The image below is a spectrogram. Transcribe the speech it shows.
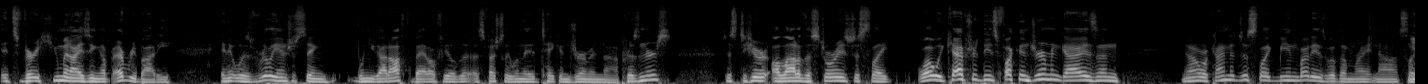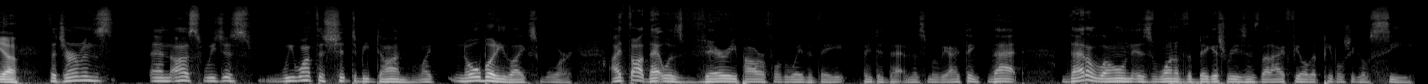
it's very humanizing of everybody, and it was really interesting when you got off the battlefield, especially when they had taken German uh, prisoners just to hear a lot of the stories just like well we captured these fucking german guys and you know we're kind of just like being buddies with them right now. It's like yeah. the germans and us we just we want this shit to be done. Like nobody likes war. I thought that was very powerful the way that they they did that in this movie. I think that that alone is one of the biggest reasons that i feel that people should go see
